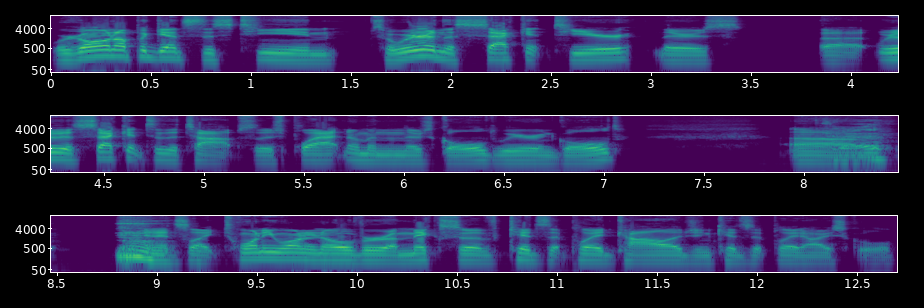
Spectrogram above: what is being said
we're going up against this team. So we're in the second tier. There's uh, we're the second to the top. So there's platinum and then there's gold. We were in gold. Um, Okay. and it's like 21 and over, a mix of kids that played college and kids that played high school.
